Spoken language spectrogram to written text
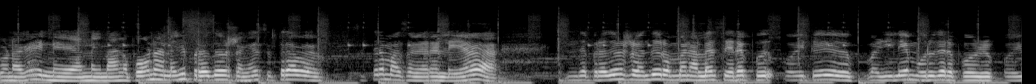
போனாக்க இன்னைக்கு அன்னைக்கு நாங்கள் போன அன்னைக்கு பிரதோஷங்க. சித்திரா சித்திரை மாதம் வேறு இல்லையா? இந்த பிரதோஷம் வந்து ரொம்ப நல்லா சிறப்பு. போயிட்டு வழியிலே முருகரை போய் போய்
